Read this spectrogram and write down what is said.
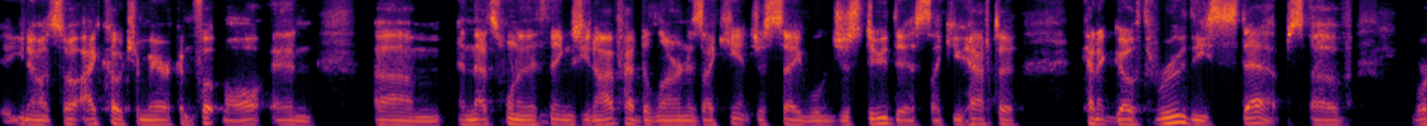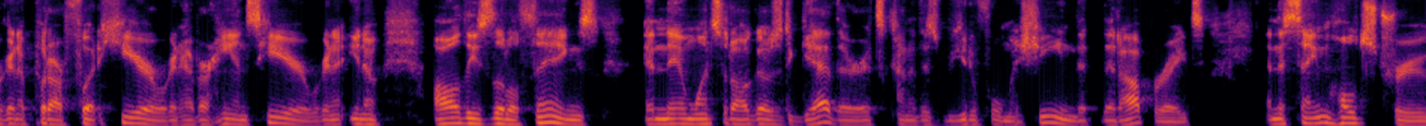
you know. So I coach American football, and um, and that's one of the things you know I've had to learn is I can't just say, well, just do this. Like you have to kind of go through these steps of we're going to put our foot here we're going to have our hands here we're going to you know all these little things and then once it all goes together it's kind of this beautiful machine that that operates and the same holds true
